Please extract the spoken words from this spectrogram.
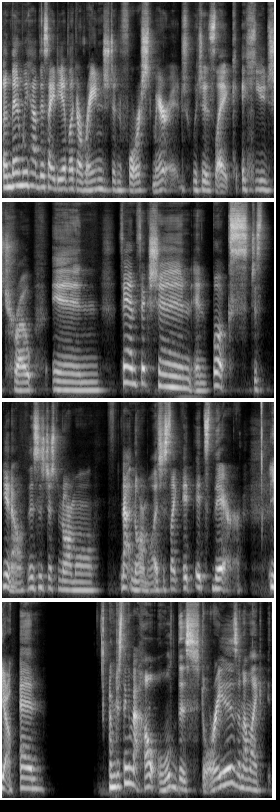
and then we have this idea of like arranged and forced marriage, which is like a huge trope in fan fiction, in books. Just, you know, this is just normal, not normal. It's just like it, it's there. Yeah. And I'm just thinking about how old this story is. And I'm like,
